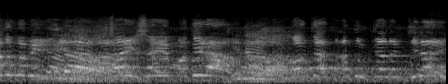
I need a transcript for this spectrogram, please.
ঈদ মিলাদুন নবী, শাহী শাহী মদিনা হযরত আব্দুল কাদের জিলানী।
